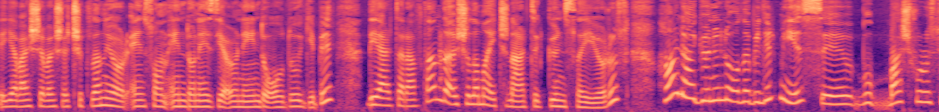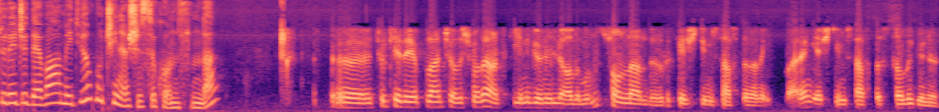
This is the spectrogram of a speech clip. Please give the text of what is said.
e, yavaş yavaş açıklanıyor. En son Endonezya örneğinde olduğu gibi. Diğer taraftan da aşılama için artık gün sayıyoruz. Hala gönüllü olabilir miyiz? Ee, bu başvuru süreci devam ediyor mu Çin aşısı konusunda? Türkiye'de yapılan çalışmada artık yeni gönüllü alımını sonlandırdık. Geçtiğimiz haftadan itibaren geçtiğimiz hafta salı günü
